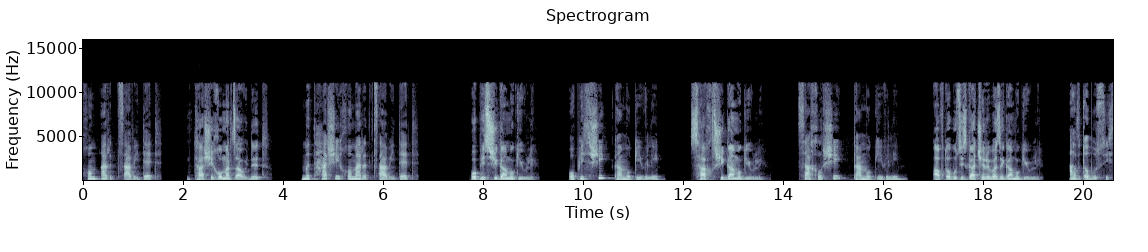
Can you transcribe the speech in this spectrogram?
ხომ არ წავიდეთ? მთაში ხომ არ წავიდეთ? მთაში ხომ არ წავიდეთ? ოფისში გამოგივლი. ოფისში გამოგივლი. სახლში გამოგივლი. სახლში გამოგივლი ავტობუსის გაჩერებაზე გამოგივლი. ავტობუსის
